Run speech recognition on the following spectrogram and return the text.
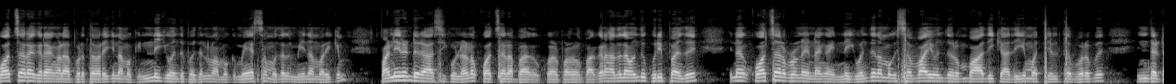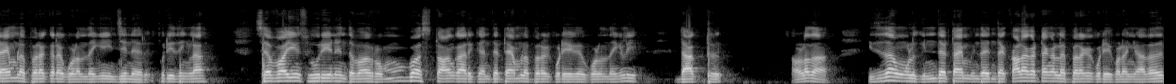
கோச்சார கிரகங்களை பொறுத்த வரைக்கும் நமக்கு இன்றைக்கி வந்து பார்த்திங்கன்னா நமக்கு மேசம் முதல் மீனம் வரைக்கும் பன்னிரெண்டு ராசிக்கு உண்டான கோச்சார பலன் பார்க்குறேன் அதில் வந்து குறிப்பாக வந்து என்ன கோச்சார பலன் என்னங்க? இன்றைக்கி வந்து நமக்கு செவ்வாய் வந்து ரொம்ப ஆதிக்கம் அதிகமாக செலுத்த பிறகு இந்த டைமில் பிறக்கிற குழந்தைங்க இன்ஜினியர் புரியுதுங்களா? செவ்வாயும் சூரியனும் இந்த மாதிரி ரொம்ப ஸ்ட்ராங்காக இருக்குது அந்த டைமில் பிறக்கக்கூடிய குழந்தைகள் டாக்டர் அவ்வளோதான் இதுதான் உங்களுக்கு இந்த டைம் இந்த இந்த காலகட்டங்களில் பிறக்கக்கூடிய குழந்தைங்க. அதாவது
